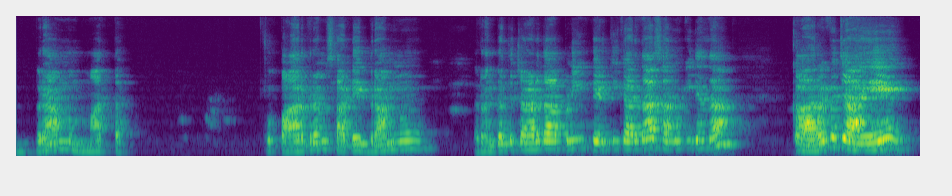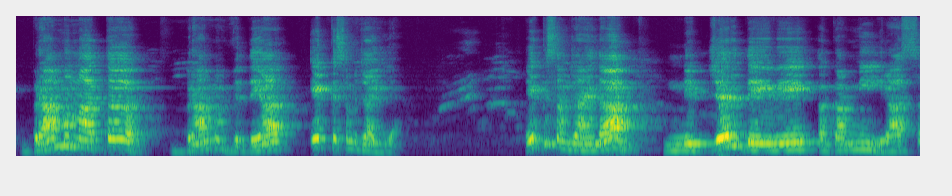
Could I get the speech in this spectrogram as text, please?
ਬ੍ਰਹਮ ਮਤ। ਉਹ ਪਾਰ ਬ੍ਰਹਮ ਸਾਡੇ ਬ੍ਰਹਮ ਨੂੰ ਰੰਗਤ ਚਾੜਦਾ ਆਪਣੀ, ਫਿਰ ਕੀ ਕਰਦਾ? ਸਾਨੂੰ ਕੀ ਦਿੰਦਾ? ਘਰ ਵਜਾਏ, ਬ੍ਰਹਮ ਮਤ। ਬ੍ਰਹਮ ਵਿਦਿਆ ਇੱਕ ਸਮਝਾਈ ਆ। ਇੱਕ ਸਮਝਾਇਂਦਾ ਨਿਜਰ ਦੇਵੇ ਅਗੰਮੀ ਰਸ,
